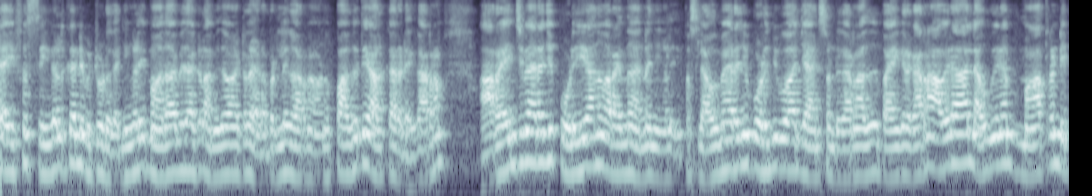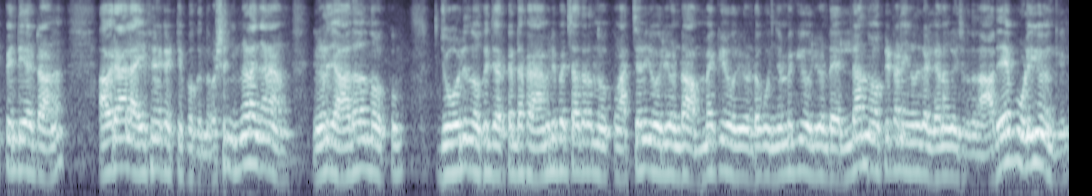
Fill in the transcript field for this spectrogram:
ലൈഫ് സ്ത്രീകൾക്ക് തന്നെ വിട്ടുകൊടുക്കുക നിങ്ങൾ ഈ മാതാപിതാക്കൾ അമിതമായിട്ടുള്ള ഇടപെടൽ കാരണമാണ് പകുതി ആൾക്കാരുടെ കാരണം അറേഞ്ച് മാരേജ് പൊളിയുക എന്ന് പറയുന്നത് തന്നെ നിങ്ങൾ ഇപ്പോൾ ലവ് മാരേജ് പൊളിഞ്ഞു പോകാൻ ചാൻസ് ഉണ്ട്. കാരണം അത് ഭയങ്കര കാരണം അവർ ആ ലവിനെ മാത്രം ഡിപ്പെൻഡ് ചെയ്തിട്ടാണ് അവർ ആ ലൈഫിനെ കെട്ടിപ്പൊക്കുന്നത്. പക്ഷെ നിങ്ങൾ എങ്ങനെയാണ്? നിങ്ങൾ ജാതകം നോക്കും ജോലി നോക്കും ചെറുക്കന്റെ ഫാമിലി പശ്ചാത്തലം നോക്കും അച്ഛന് ജോലിയുണ്ടോ അമ്മയ്ക്ക് ജോലിയുണ്ടോ കുഞ്ഞമ്മയ്ക്ക് ജോലിയുണ്ടോ എല്ലാം നോക്കിയിട്ടാണ് നിങ്ങൾ കല്യാണം കഴിച്ചു കൊടുക്കുന്നത്. അതേ പൊളിയുമെങ്കിൽ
